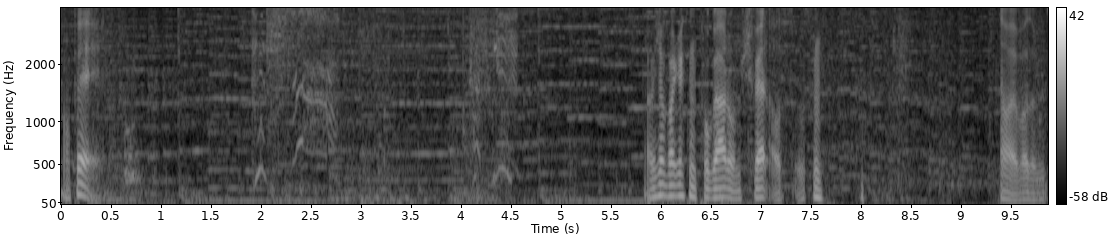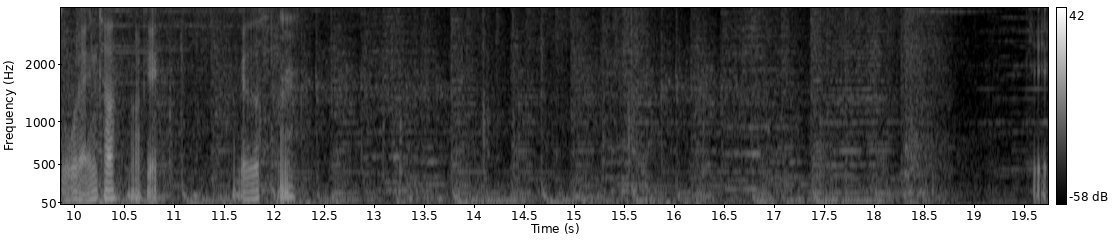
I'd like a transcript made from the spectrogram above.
Okay. Aber ich habe vergessen, Fogado und Schwert auszurüsten. Aber er war sowieso dahinter. Okay. okay das. Okay.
